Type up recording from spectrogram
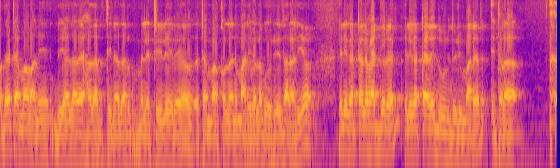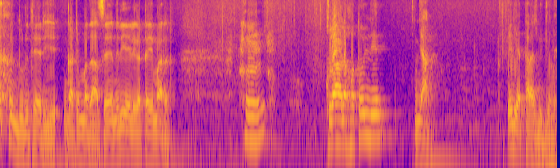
ওদের টেমা মানে দুই হাজার, এক হাজার, তিন হাজার মিলিটারি টেমা কল্যাণে মারি পেলা বইরে দাঁড়ালিও। হেলিকপ্টারে করের, হেলিকপ্টারে দূরি দূরি মারের তারা দূরে থেরি গাটির মাঝে আছে এনেরি হেলিকপ্টারে মারের খোলা হলে হতল দিয়ে জ্ঞান এরিয়া তারাজ বিজনে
